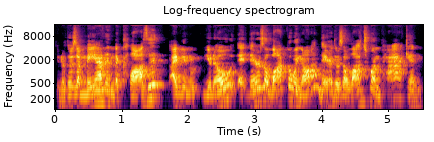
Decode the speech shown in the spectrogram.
you know, there's a man in the closet. I mean, you know, eh, there's a lot going on there. There's a lot to unpack, and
